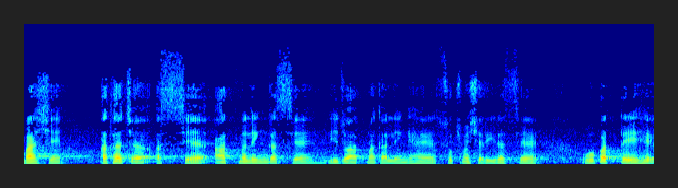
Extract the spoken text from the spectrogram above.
भाष्य अथच अस्य आत्मलिंग ये जो आत्मा का लिंग है, सूक्ष्म शरीर से उपपत्ते है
